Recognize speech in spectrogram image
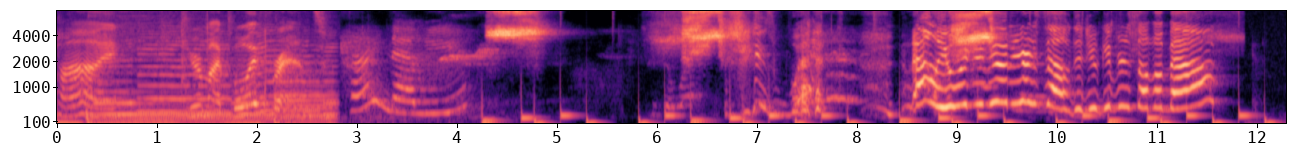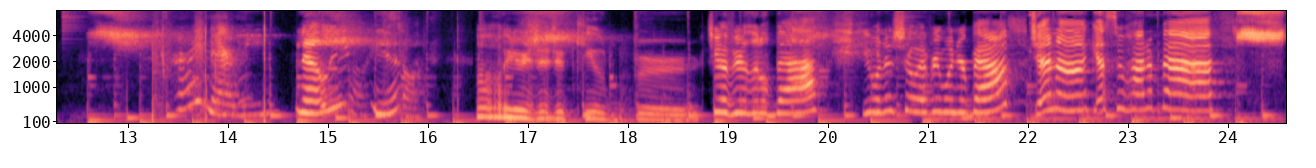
Hi. You're my boyfriend. Hi, Nellie. She's wet. Nellie, what'd you do to yourself? Did you give yourself a bath? Hi, Nelly. Nellie? Oh, yeah. Yeah. Oh, you're such a cute bird. Do you have your little bath? You want to show everyone your bath? Genna, guess who had a bath?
